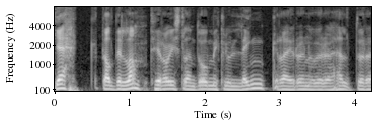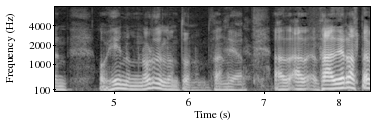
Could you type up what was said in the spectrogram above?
gekk daldi langt hér á Íslandu og miklu lengra í raun og veru heldur en á hinum Norðurlöndunum þannig að, að, að það er alltaf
